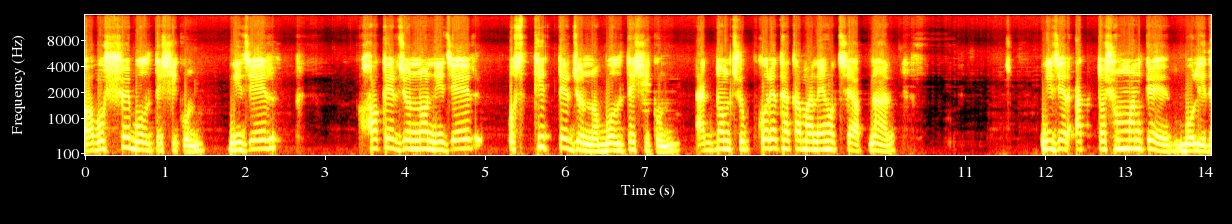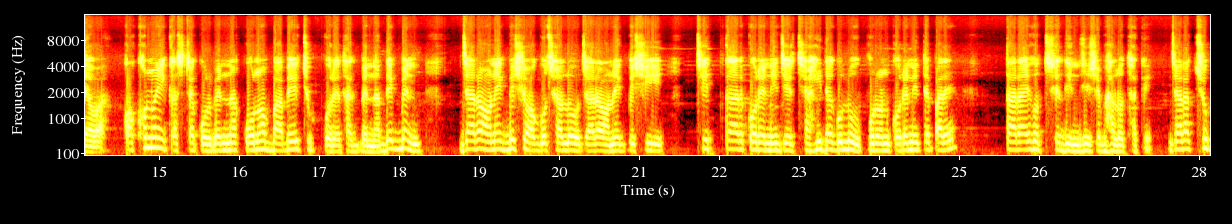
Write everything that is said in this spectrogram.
অবশ্যই বলতে শিখুন। নিজের হকের জন্য, নিজের অস্তিত্বের জন্য বলতে শিখুন। একদম চুপ করে থাকা মানে হচ্ছে আপনার নিজের আত্মসম্মানকে বলি দেওয়া। কখনো এই কাজটা করবেন না, কোনোভাবেই চুপ করে থাকবেন না। দেখবেন যারা অনেক বেশি অগোছালো, যারা অনেক বেশি চিৎকার করে নিজের চাহিদাগুলো পূরণ করে নিতে পারে, তারাই হচ্ছে দিন শেষে ভালো থাকে। যারা চুপ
